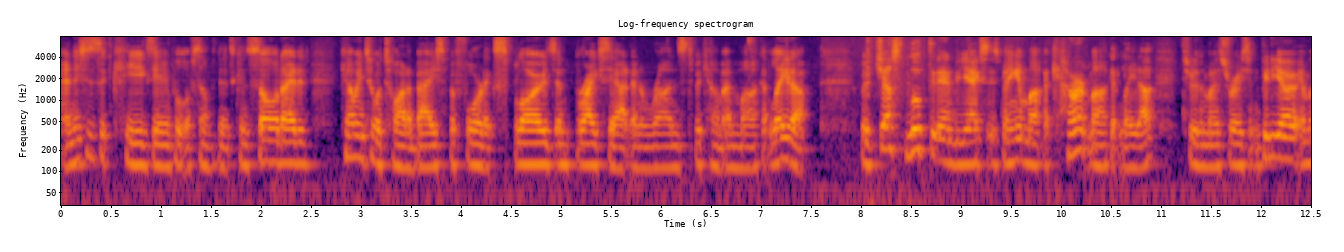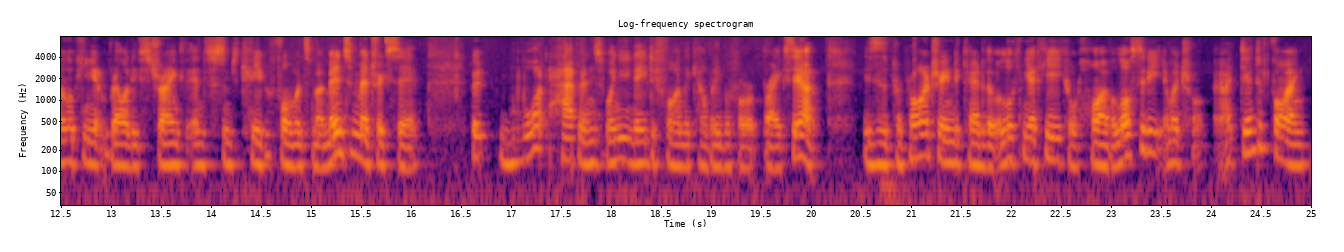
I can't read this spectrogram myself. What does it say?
and this is a key example of something that's consolidated, coming to a tighter base before it explodes and breaks out and runs to become a market leader. We've just looked at NVX as being a, a, current market leader through the most recent video, and we're looking at relative strength and some key performance momentum metrics there. But what happens when you need to find the company before it breaks out? This is a proprietary indicator that we're looking at here called high velocity, and we're identifying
